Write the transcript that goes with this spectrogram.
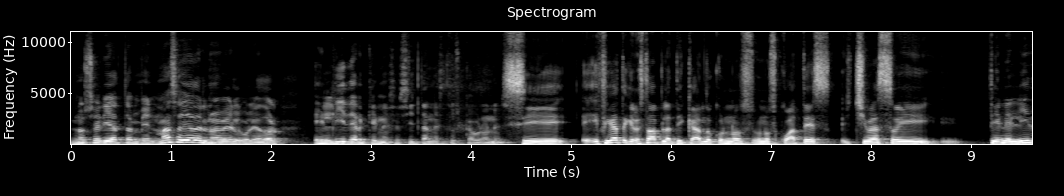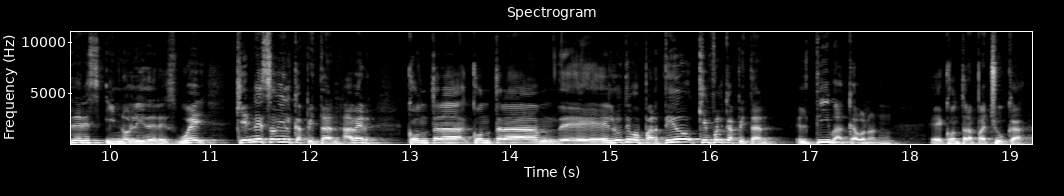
No sería también, más allá del 9 y el goleador, el líder que necesitan estos cabrones. Sí, y fíjate que lo estaba platicando con unos, unos cuates. Chivas hoy tiene líderes y no líderes. Güey, ¿quién es hoy el capitán? A ver, contra, contra eh, el último partido, ¿quién fue el capitán? El Tiba, cabrón. Eh, contra Pachuca.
